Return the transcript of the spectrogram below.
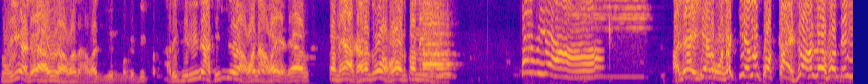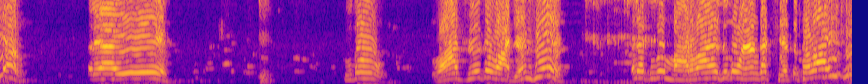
ભાઈ અલે આવ આવા આવા જીર મગજની પથારી ફેરવી નાખી જ આવા આવા અલે આવ તમે આગળ જો હવે હડતા નહીં યાર મને કેનો તો કાયસો આલે છો યાર અલ્યા એ તું તો વાઘ છે કે વાજણ છે? એટલે તું તો મારવા આવ્યો છે તો અહીંયા છેત થવા આવી છે.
